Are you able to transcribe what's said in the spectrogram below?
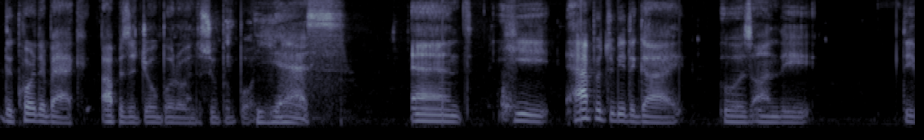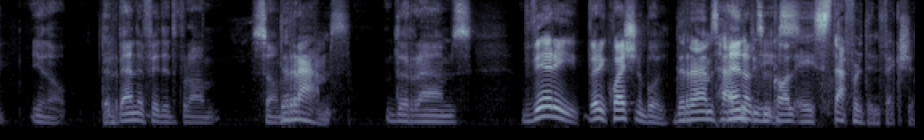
the quarterback opposite Joe Burrow in the Super Bowl, Yes. and he happened to be the guy who was on the, the you know, that benefited from some The Rams. the Rams, very very questionable. The Rams had what Penalties. could call a Stafford infection.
